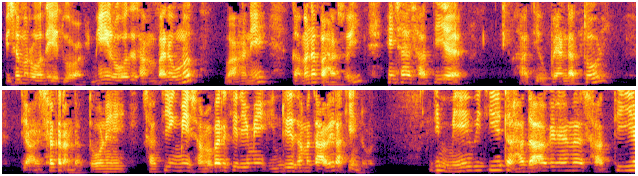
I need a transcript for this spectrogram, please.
විසම රෝධ හේතුව වගේ. මේ රෝධ සම්බර වුණොත් වාහනේ ගමන පහසුයි. ඒ නිසා සතිය සතිය උපයන්නත් ඕනේ. ත්‍යාශ කරන්නත් ඕනේ. සතියෙන් මේ සමබර කිරීමේ ඉන්ද්‍රිය සමතාවේ රකින්න ඕනේ. ඉතින් මේ විදියට හදාගෙන යන සතිය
